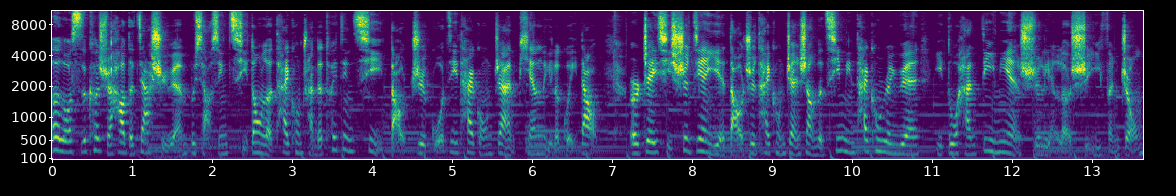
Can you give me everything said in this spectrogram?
俄罗斯科学号的驾驶员不小心启动了太空船的推进器，导致国际太空站偏离了轨道。而这一起事件也导致太空站上的七名太空人员一度和地面失联了十一分钟。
